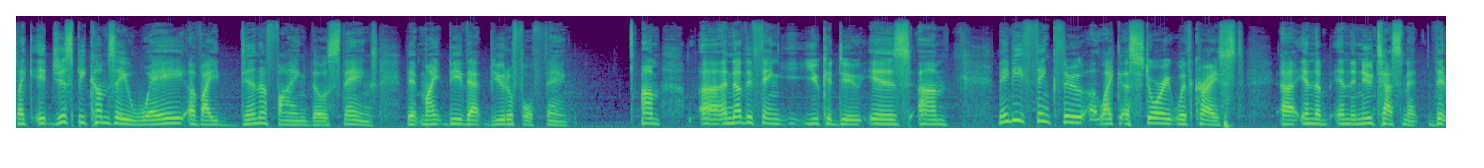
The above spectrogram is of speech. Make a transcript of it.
Like it just becomes a way of identifying those things that might be that beautiful thing. Um, uh, another thing you could do is um, maybe think through uh, like a story with Christ uh, in the in the New Testament that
